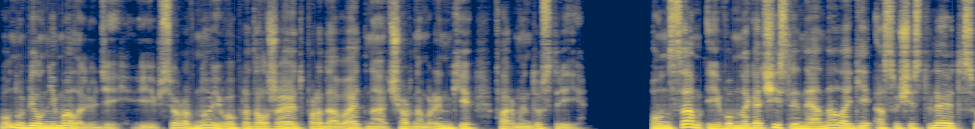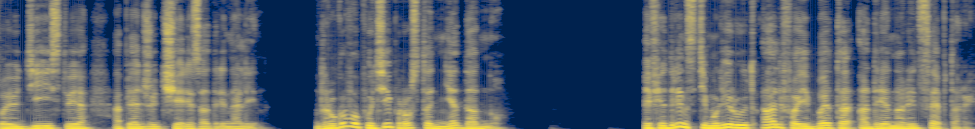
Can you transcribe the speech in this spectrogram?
Он убил немало людей, и все равно его продолжают продавать на черном рынке фарминдустрии. Он сам и его многочисленные аналоги осуществляют свое действие, опять же, через адреналин. Другого пути просто не дано. Эфедрин стимулирует альфа- и бета-адренорецепторы,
